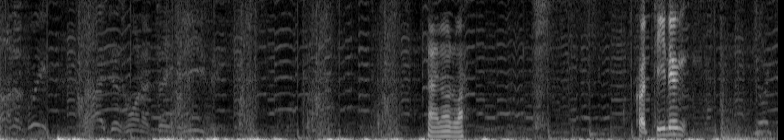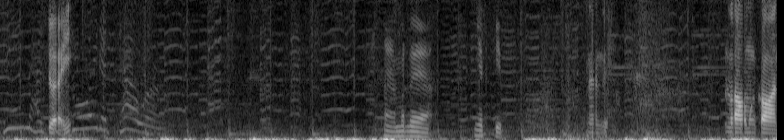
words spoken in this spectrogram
Honestly, I just want to take it easy. ใส่นอนวะกดที่หนึ่ง Your team has Đấy. destroyed a tower. หาหมดเลยอะ เงียบกิบนั่นเลยรอมังกร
